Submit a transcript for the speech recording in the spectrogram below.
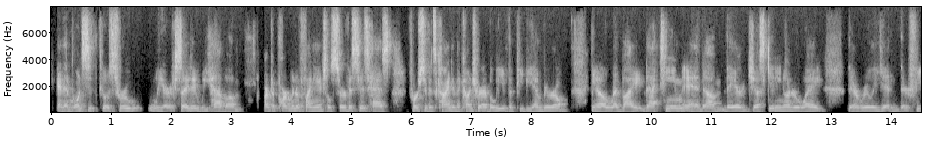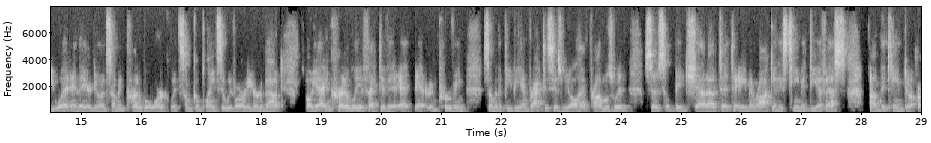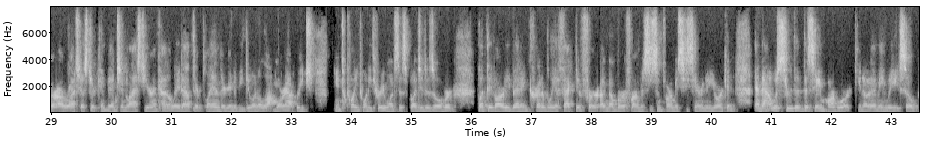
And then once it goes through, we are excited. We have um, our Department of Financial Services has first of its kind in the country, I believe, the PBM Bureau, you know, led by that team. And um, they are just getting underway. They're really getting their feet wet and they are doing some incredible work with some complaints that we've already heard about. Oh, yeah, incredibly effective at, at, at improving some of the PBM practices we all have problems with. So, so big shout out to, to Eamon Rock and his team at DFS. Um, they came to our, our Rochester convention last year and kind of laid out their plan. They're going to be doing a lot more outreach in 2023 once this budget is over. But they've already been incredibly effective for a number of pharmacists and pharmacies here in New York, and and that was through the, the same hard work. You know what I mean? We so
